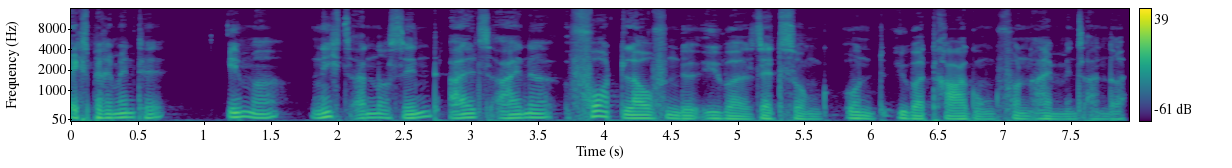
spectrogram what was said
Experimente immer nichts anderes sind als eine fortlaufende Übersetzung und Übertragung von einem ins andere.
